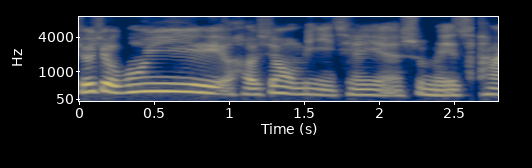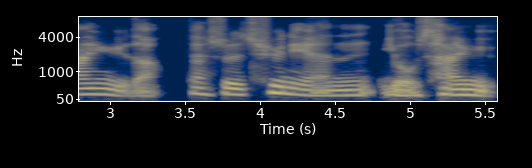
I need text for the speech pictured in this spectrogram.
九九公益好像我们以前也是没参与的，但是去年有参与，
